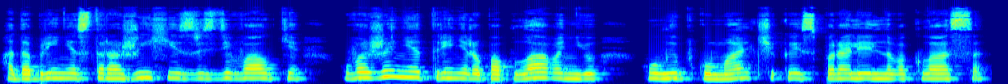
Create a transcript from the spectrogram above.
одобрение сторожихи из раздевалки, уважение тренера по плаванию, улыбку мальчика из параллельного класса.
